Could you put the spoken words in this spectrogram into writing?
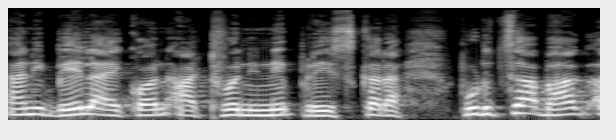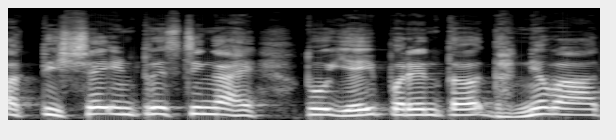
आणि बेल आयकॉन आठवणीने प्रेस करा. पुढचा भाग अतिशय इंटरेस्टिंग आहे. तो येईपर्यंत धन्यवाद.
